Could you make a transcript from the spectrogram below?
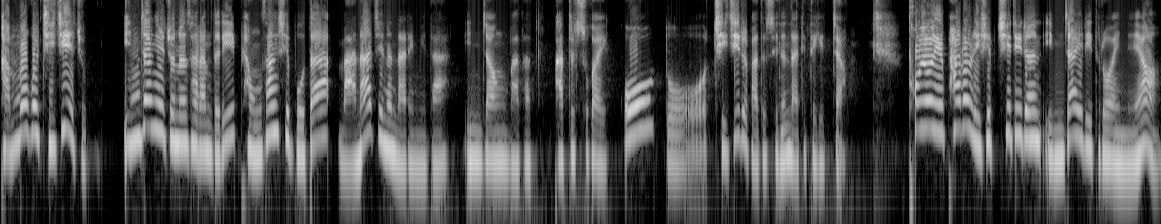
간목을 지지해주고 인정해주는 사람들이 평상시보다 많아지는 날입니다. 인정받을 수가 있고 또 지지를 받을 수 있는 날이 되겠죠. 토요일 8월 27일은 임자일이 들어와 있네요.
